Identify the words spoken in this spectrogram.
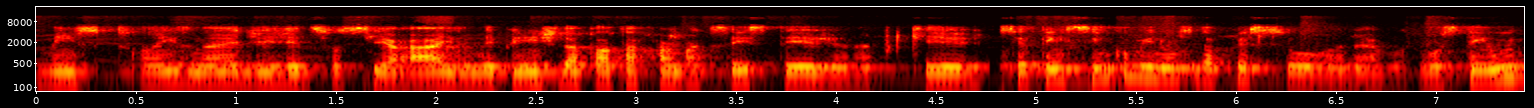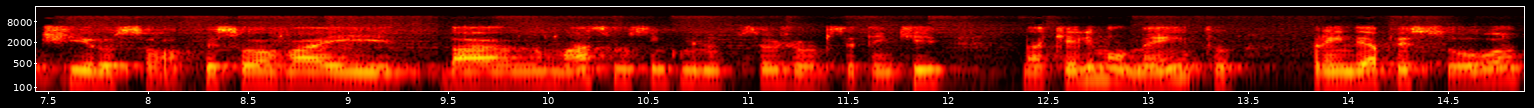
menções né, de redes sociais, independente da plataforma que você esteja, né? Porque você tem cinco minutos da pessoa, né? Você tem um tiro só. A pessoa vai dar no máximo cinco minutos pro seu jogo. Você tem que, naquele momento, prender a pessoa,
